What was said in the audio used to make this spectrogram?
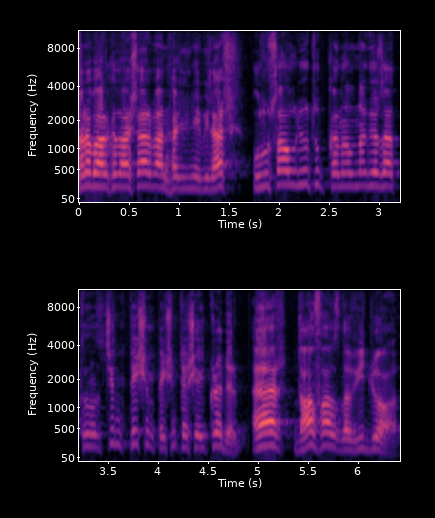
Merhaba arkadaşlar ben Halil Nebiler. Ulusal YouTube kanalına göz attığınız için peşin peşin teşekkür ederim. Eğer daha fazla video,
